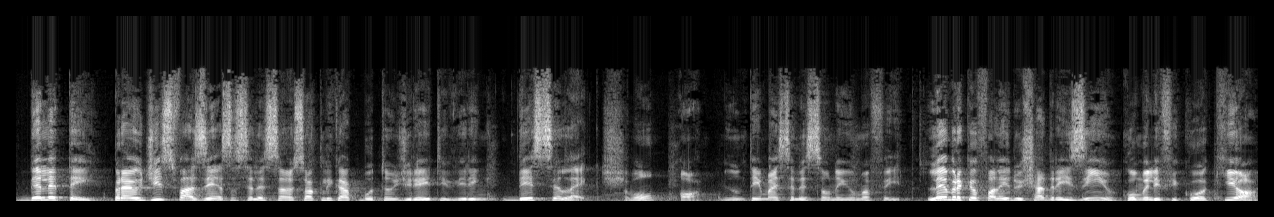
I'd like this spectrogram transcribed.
Deletei. Para eu desfazer essa seleção, é só clicar com o botão direito e vir em Deselect, tá bom? Ó, não tem mais seleção nenhuma feita. Lembra que eu falei do xadrezinho? Como ele ficou aqui, ó?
